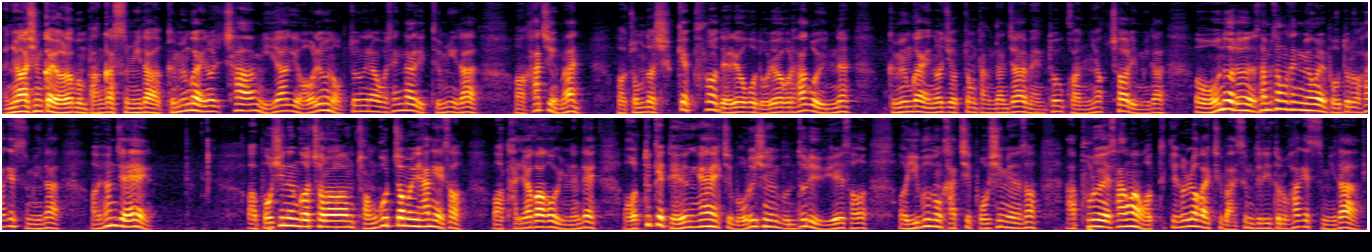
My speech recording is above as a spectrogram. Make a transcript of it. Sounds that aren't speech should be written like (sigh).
안녕하십니까 여러분 반갑습니다. 금융과 에너지 참 이해하기 어려운 업종이라고 생각이 듭니다. 어, 하지만 어, 좀 더 쉽게 풀어내려고 노력을 하고 있는 금융과 에너지 업종 담당자 멘토 권혁철입니다. 어, 오늘은 삼성생명을 보도록 하겠습니다. 어, 현재 어, 보시는 것처럼 전고점을 향해서 어, 달려가고 있는데 어떻게 대응해야 할지 모르시는 분들을 위해서 어, 이 부분 같이 보시면서 앞으로의 상황 어떻게 흘러갈지 말씀드리도록 하겠습니다.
